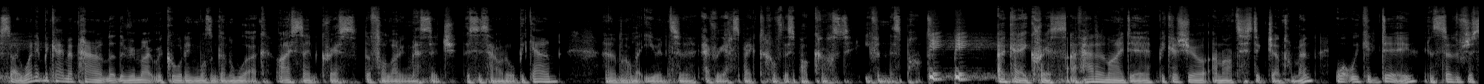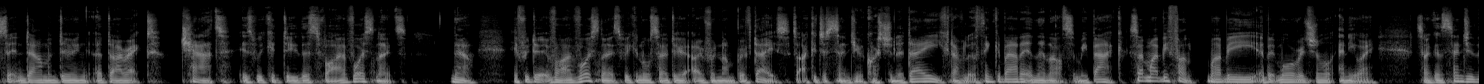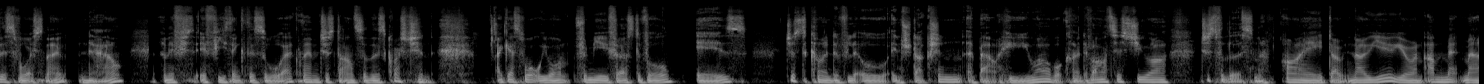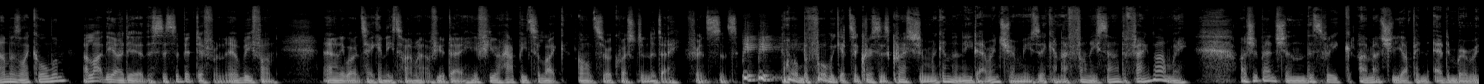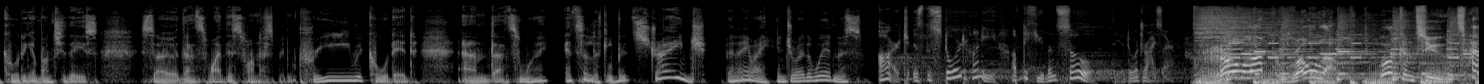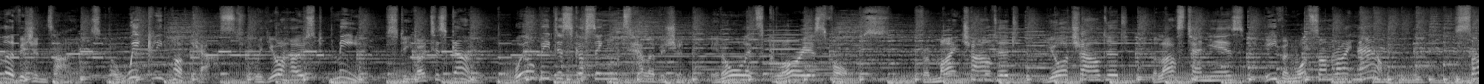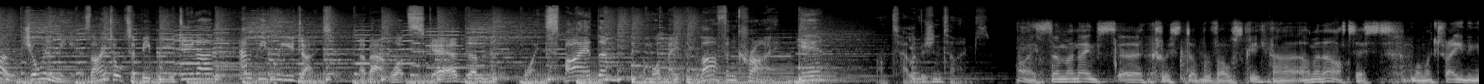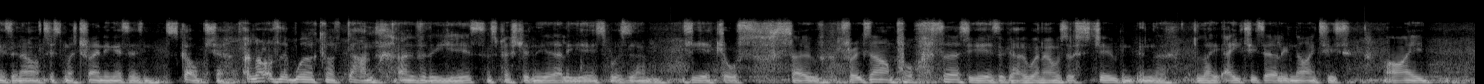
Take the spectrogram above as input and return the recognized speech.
So, when it became apparent that the remote recording wasn't going to work, I sent Chris the following message. This is how it all began, and I'll let you into every aspect of this podcast, even this part. Okay, Chris, I've had an idea because you're an artistic gentleman. What we could do, instead of just sitting down and doing a direct chat, is we could do this via voice notes. Now, if we do it via voice notes, we can also do it over a number of days. So I could just send you a question a day. You could have a little think about it and then answer me back. So it might be fun, might be a bit more original anyway. So going to send you this voice note now. And if, if you think this will work, then just answer this question. I guess what we want from you, first of all, is just a kind of little introduction about who you are, what kind of artist you are, just for the listener. I don't know you. You're an unmet man, as I call them. I like the idea of this. It's a bit different. It'll be fun. And it won't take any time out of your day. If you're happy to like answer a question a day, for instance. Well, before we get to Chris's question, we're going to need our intro music and a funny sound effect, aren't we? I should mention this week I'm actually up in Edinburgh recording a bunch of these. So that's why this one has been pre recorded. And that's why it's a little bit strange. But anyway, enjoy the weirdness. Art is the stored honey of the human soul. Theodore Dreiser. Roll up, roll up. Welcome to Television Times, a weekly podcast with your host, me, Steve Otis Gunn. We'll be discussing television in all its glorious forms. From my childhood, your childhood, the last 10 years, even what's on right now. So join me as I talk to people you do know and people you don't about what scared them, what inspired them, and what made them laugh and cry here on Television Times. Hi, so my name's uh, Chris Dobrowolski. Uh, I'm an artist. Well, my training is an artist. My training is in sculpture. A lot of the work I've done over the years, especially in the early years, was um, vehicles. So, for example, 30 years ago, when I was a student in the late 80s, early 90s, I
